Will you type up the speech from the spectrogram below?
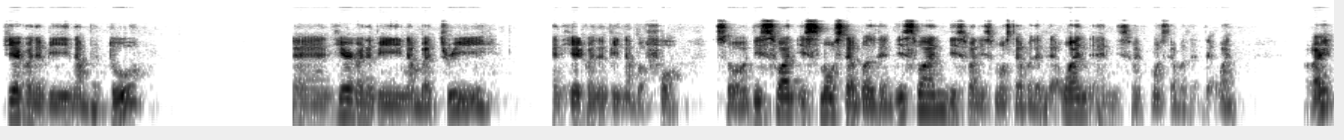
Here going to be number two. And here going to be number three. And here going to be number four. So this one is more stable than this one. This one is more stable than that one. And this one is more stable than that one. All right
